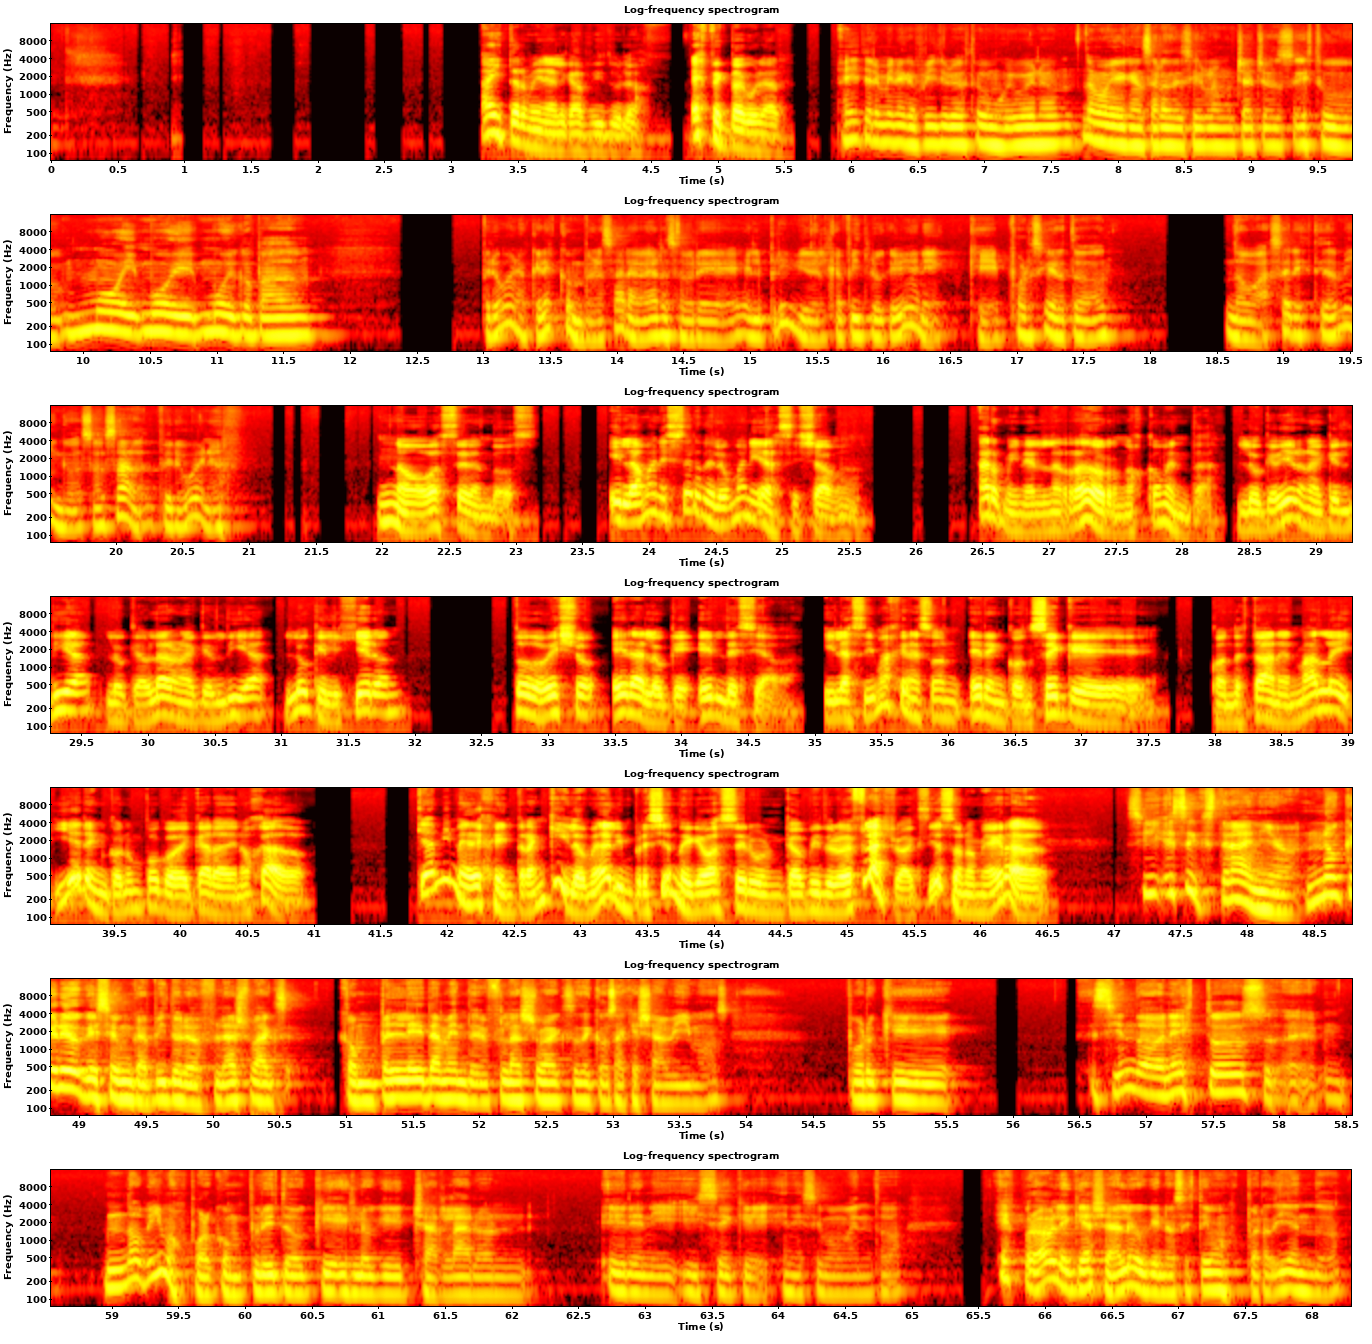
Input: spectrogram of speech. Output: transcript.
Ahí termina el capítulo. Espectacular. Ahí termina el capítulo, estuvo muy bueno. No me voy a cansar de decirlo, muchachos. Estuvo muy, muy, muy copado. Pero bueno, ¿querés conversar a ver sobre el preview del capítulo que viene? Que por cierto, no va a ser este domingo, sosado, pero bueno. No, va a ser en dos. El amanecer de la humanidad se llama. Armin, el narrador, nos comenta lo que vieron aquel día, lo que hablaron aquel día, lo que eligieron. Todo ello era lo que él deseaba. Y las imágenes son Eren con Seque cuando estaban en Marley y Eren con un poco de cara de enojado. Que a mí me deja intranquilo, me da la impresión de que va a ser un capítulo de flashbacks y eso no me agrada. Sí, es extraño. No creo que sea un capítulo de flashbacks completamente flashbacks de cosas que ya vimos. Porque, siendo honestos, eh, no vimos por completo qué es lo que charlaron Eren y, sé que en ese momento. Es probable que haya algo que nos estemos perdiendo.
